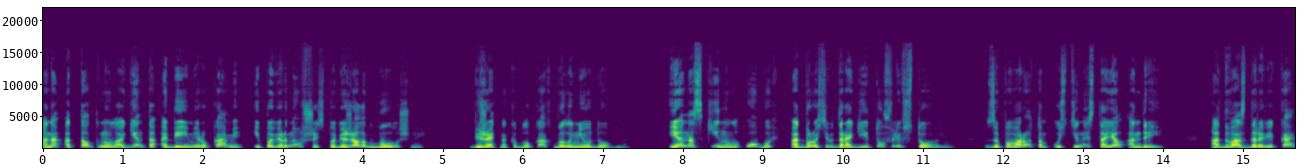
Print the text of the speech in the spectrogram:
Она оттолкнула агента обеими руками и, повернувшись, побежала к булочной. Бежать на каблуках было неудобно. И она скинула обувь, отбросив дорогие туфли в сторону. За поворотом у стены стоял Андрей, а два здоровяка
